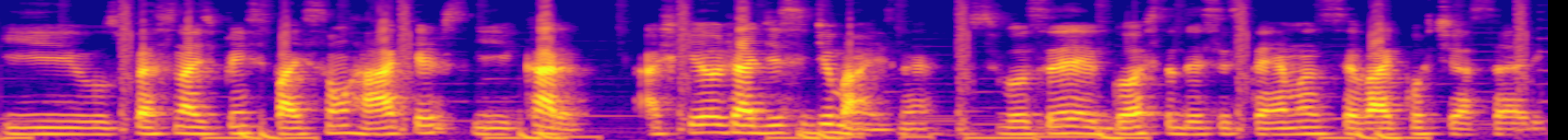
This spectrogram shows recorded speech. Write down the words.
E os personagens principais são hackers, e, cara, acho que eu já disse demais, né? Se você gosta desses temas, você vai curtir a série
